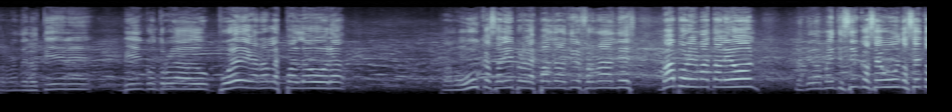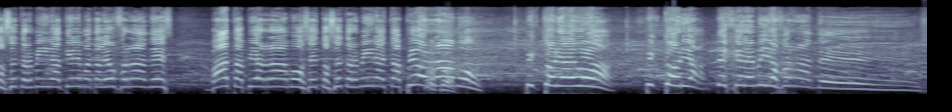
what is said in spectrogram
Fernández lo tiene, bien controlado. Puede ganar la espalda ahora. Vamos, busca salir, pero la espalda la tiene Fernández. Va por el Mataleón. Le quedan 25 segundos. Esto se termina. Tiene el Mataleón Fernández. Va a tapiar Ramos. Esto se termina. Tapió Ramos. Victoria de Goa. Victoria de Jeremías Fernández.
